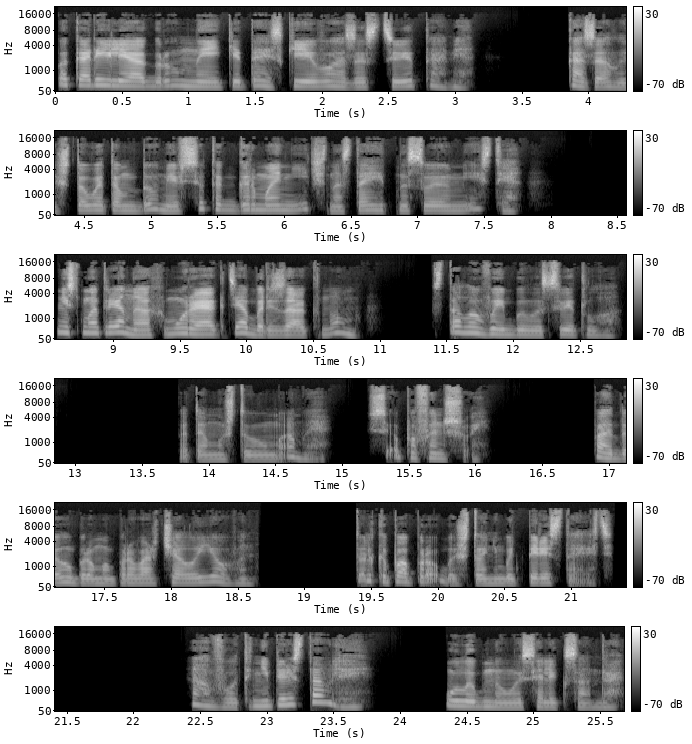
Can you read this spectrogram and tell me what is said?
покорили огромные китайские вазы с цветами. Казалось, что в этом доме все так гармонично стоит на своем месте. Несмотря на хмурый октябрь за окном, в столовой было светло, потому что у мамы все по фэншуй. По-доброму проворчал Йован. Только попробуй что-нибудь переставить. А вот не переставляй, улыбнулась Александра.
